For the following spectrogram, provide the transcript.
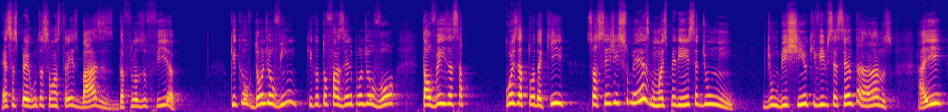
Essas perguntas são as três bases da filosofia. Que que eu, de onde eu vim? O que, que eu estou fazendo para onde eu vou? Talvez essa coisa toda aqui só seja isso mesmo, uma experiência de um, de um bichinho que vive 60 anos. Aí,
